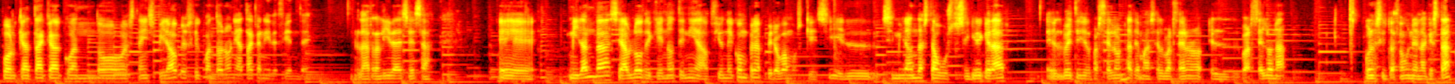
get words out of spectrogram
porque ataca cuando está inspirado, pero es que cuando no ni ataca ni defiende. La realidad es esa. Eh, Miranda se habló de que no tenía opción de compra, pero vamos que si, si Miranda está a gusto, se quiere quedar, el Betis y el Barcelona, además el Barcelona, el Barcelona con la situación en la que está,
